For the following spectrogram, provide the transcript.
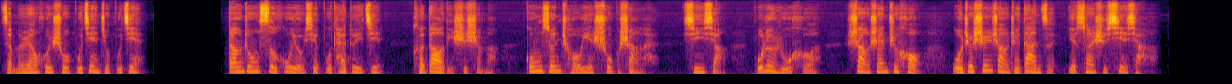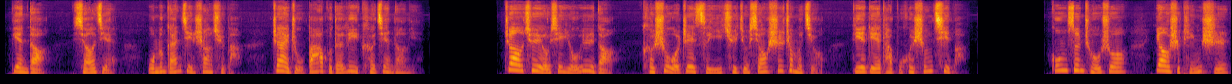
怎么人会说不见就不见？当中似乎有些不太对劲，可到底是什么？公孙仇也说不上来。心想：不论如何，上山之后，我这身上这担子也算是卸下了。便道：“小姐，我们赶紧上去吧，寨主巴不得立刻见到你。”赵却有些犹豫道：“可是我这次一去就消失这么久，爹爹他不会生气吧？”公孙仇说：“要是平时，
